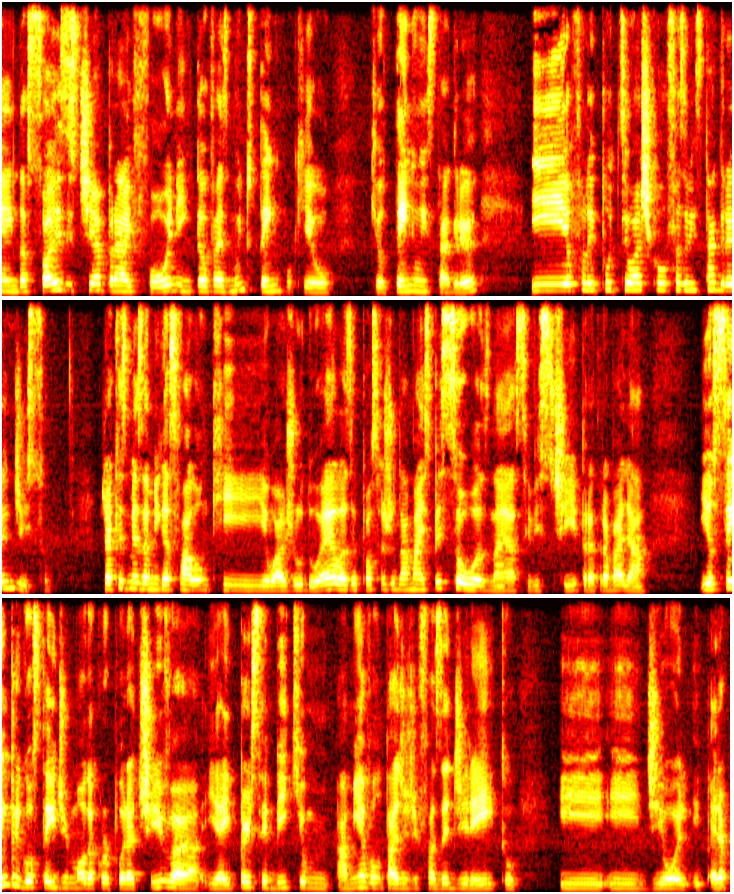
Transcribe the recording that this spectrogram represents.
ainda só existia para iPhone, então faz muito tempo que eu, que eu tenho o Instagram. E eu falei, putz, eu acho que eu vou fazer um Instagram disso. Já que as minhas amigas falam que eu ajudo elas, eu posso ajudar mais pessoas, né, a se vestir para trabalhar. E eu sempre gostei de moda corporativa, e aí percebi que a minha vontade de fazer direito e, e de era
